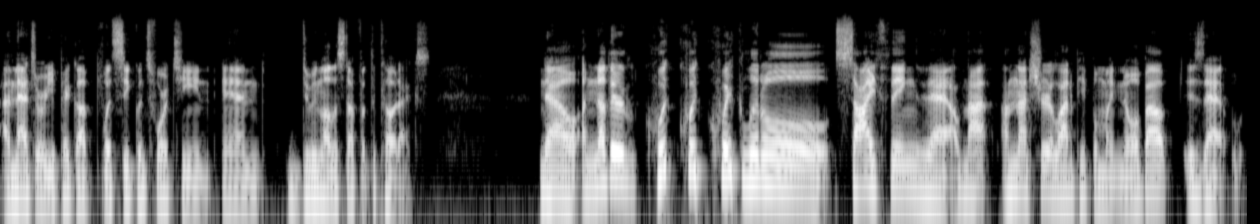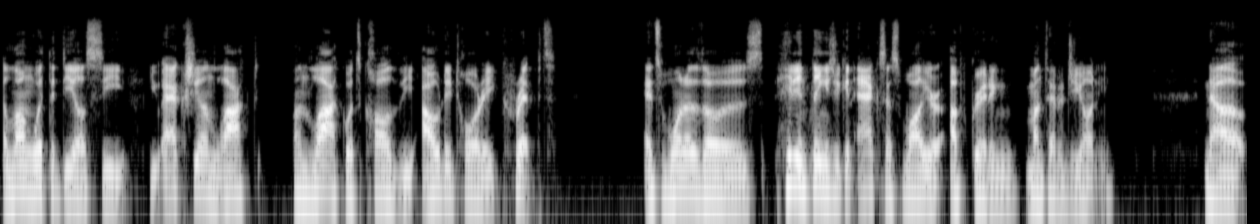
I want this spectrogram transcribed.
and that's where you pick up with Sequence 14 and doing all the stuff with the Codex. Now, another quick, quick, quick little side thing that I'm not I'm not sure a lot of people might know about is that along with the DLC, you actually unlocked unlock what's called the Auditore Crypt. It's one of those hidden things you can access while you're upgrading Monteriggioni. Now,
